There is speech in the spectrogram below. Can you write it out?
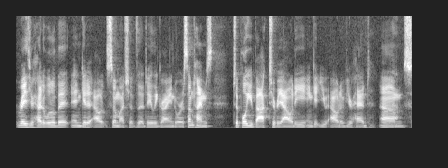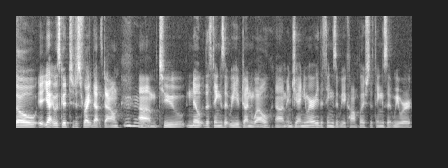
raise your head a little bit and get it out so much of the daily grind, or sometimes to pull you back to reality and get you out of your head. Um, So it, yeah, it was good to just write that down, um, to note the things that we've done well um, in January, the things that we accomplished, the things that we were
